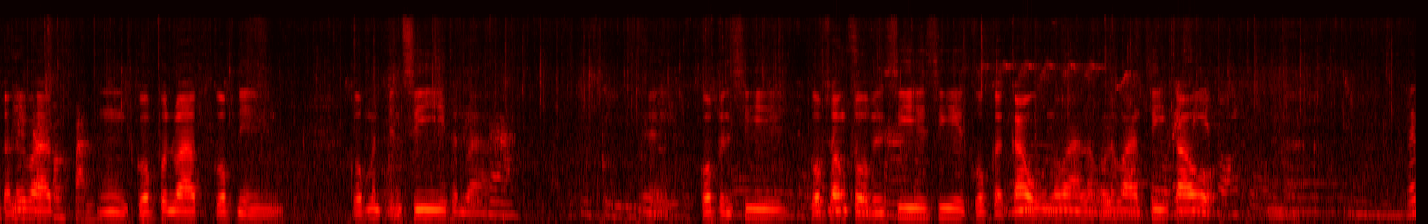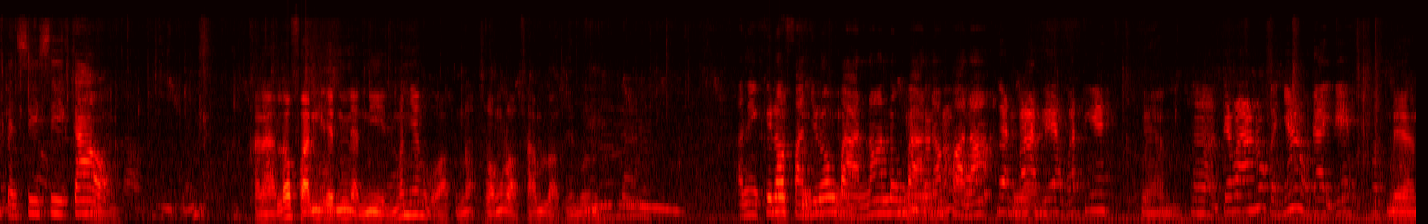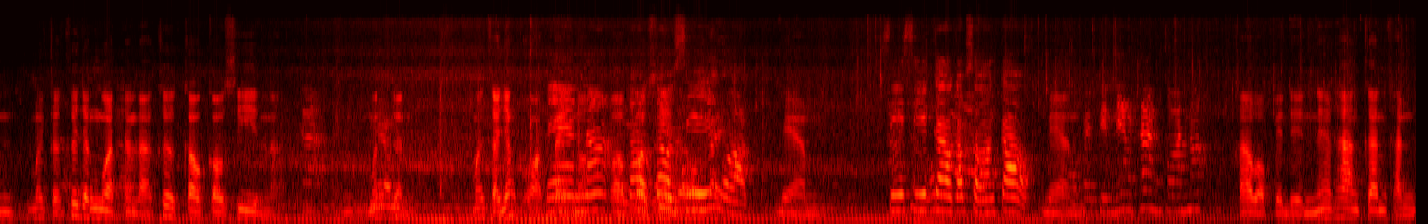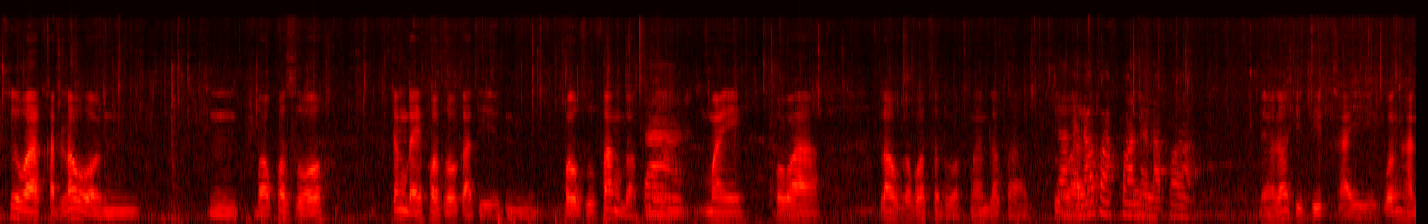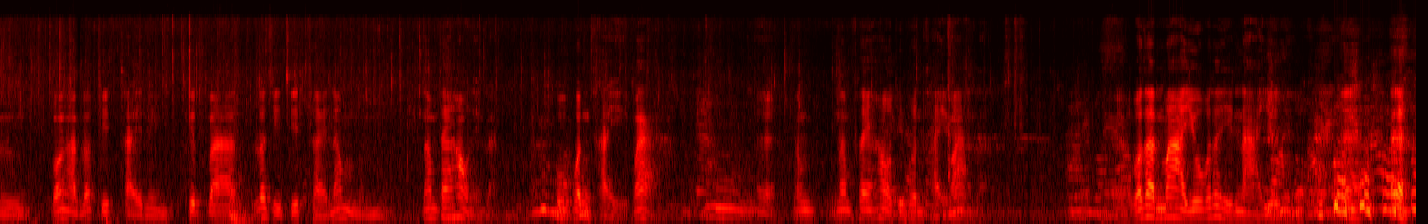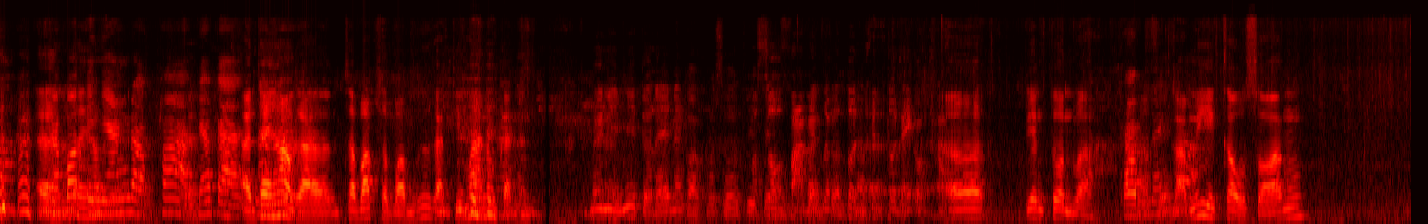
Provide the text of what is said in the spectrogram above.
ก็เลยว่าความฝันอืมกบเพิ่นว่ากบนี่กบมันเป็นซี่เพิ่นว่าค่ะเออกบเป็นซี่กบสองตัวเป็นซี่ซี่กบกับเก้าแล้วว่าแล้วก็เลยว่าซี่เก้านั่นน่ะ ไม่เป็นซีซีเก้า ขนาดเราฝันเห็นเนี่ยนี่มันยังออกเนาะสองหลอดสามหลอดเห็นบ่อันนี้คือเราฝันอยู่โรงพยาบาลนอนโรงพยาบาลเนาะพ่อเนาะเพื่อนบ้านแล้ววัดที่แม่นเออแต่ว่าเฮาก็ย่าวได้เด้แม่นมันก็คือจังหวัดนั่นล่ะคือเก้าเก้าซี่นั่นล่ะค่ะมันก็มันก็ยังออกแม่ได้นเนาะเนาะออกเก้าเก้าซี่เก้าซีออกแม่นซีซีเก้ากับสองเก้าแม่นไปเป็นแนวทางก่อนเนาะข้าบอกเป็นเด่นแนวทางการขันคือว่าขันเล่าอั่นอืมบอกพ่อโส จังไดพ่อโสกะสิเบาสู้ฟังดอกมือไม่เพราะว่าเล่ากับว่าสะดวกนั่นแล้วก็คือจะว่าให้เราพักผ่อนน่ะล่ะพ่อเดี๋ยวเราสิติดไข่วังหันวังหันเราติดไข่นี่คิดว่าเราสิติดไข่น้ำน้ำไทยเฮานี่แหละผู้คนไข่มากจ้ะเออน้ำน้ำไทยเฮาที่เพิ่นไข่มากน่ะ เออว่าท่านมาอยู่ว่าท่านเห็นหน้าอยู่นี่เออ ก็บ่เป็นหยังดอกพ่อเดี๋ยวก็อันไทยเฮากับสบับสบอมคือกันที่มานํกันนั่นเมื่อนี้มีตัวใดนะก่อนพระโสที่เอาเป็นโซฟาเป็นเบื้องต้นเป็นตัวไหนก่อนครับเออเรียงต้นว่าครับ ก็มีเก้าสอง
